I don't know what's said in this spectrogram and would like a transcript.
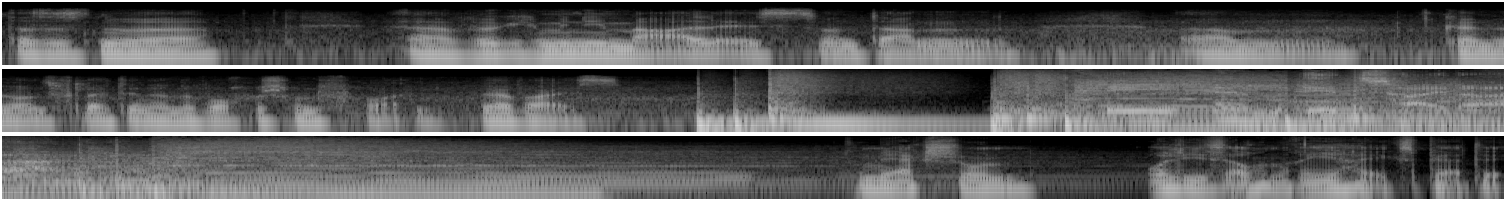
dass es nur äh, wirklich minimal ist und dann ähm, können wir uns vielleicht in einer Woche schon freuen. Wer weiß. EM Insider. Du merkst schon, Olli ist auch ein Reha-Experte.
